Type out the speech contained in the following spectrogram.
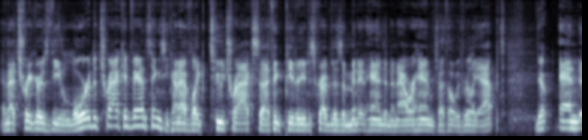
and that triggers the Lord track advancing. So you kind of have like two tracks. Uh, I think Peter, you described it as a minute hand and an hour hand, which I thought was really apt. Yep. And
